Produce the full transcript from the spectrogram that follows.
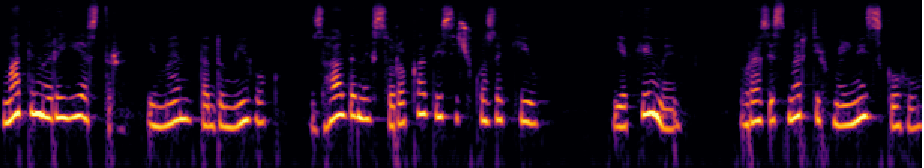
матиме реєстр імен та домівок згаданих 40 тисяч козаків, якими в разі смерті Хмельницького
